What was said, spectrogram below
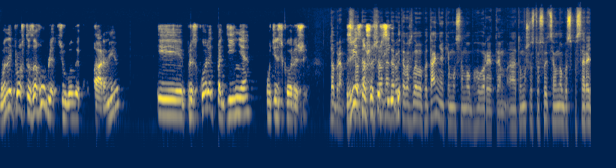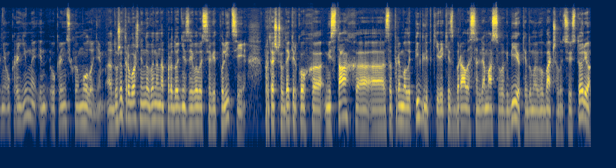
вони просто загублять цю велику армію і прискорять падіння путінського режиму. Добре, Звісно, що ще одне даруйте важливе питання, яке мусимо обговорити, е, тому що стосується воно безпосередньо України і української молоді. Е, Дуже тривожні новини напередодні з'явилися від поліції про те, що в декількох е, містах затримали підлітків, які збиралися для масових бійок. Я думаю, ви бачили цю історію.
